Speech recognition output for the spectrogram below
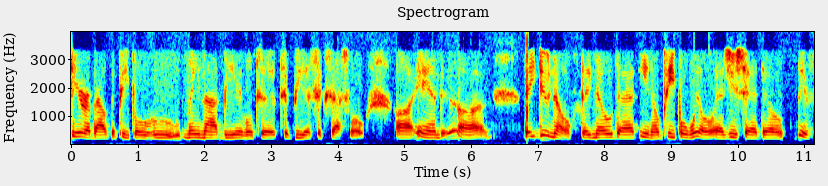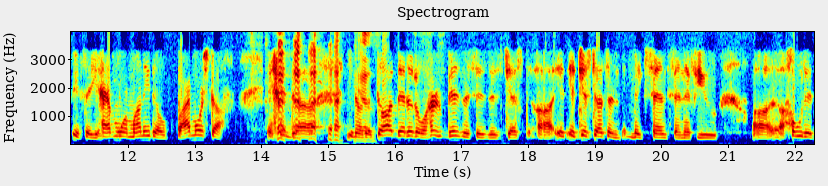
care about the people who may not be able to to be as successful, uh, and uh, they do know. They know that you know people will, as you said, they'll if if they have more money, they'll buy more stuff. and uh, you know Yes. the thought that it'll hurt businesses is just uh, it, it just doesn't make sense. And if you uh, hold it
